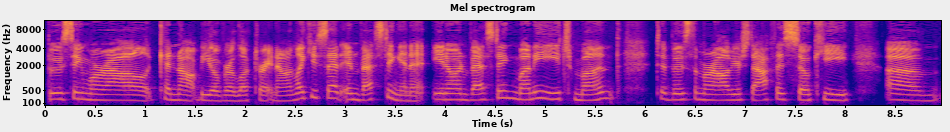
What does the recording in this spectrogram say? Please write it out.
boosting morale cannot be overlooked right now. And like you said, investing in it, you know, investing money each month to boost the morale of your staff is so key. Um,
